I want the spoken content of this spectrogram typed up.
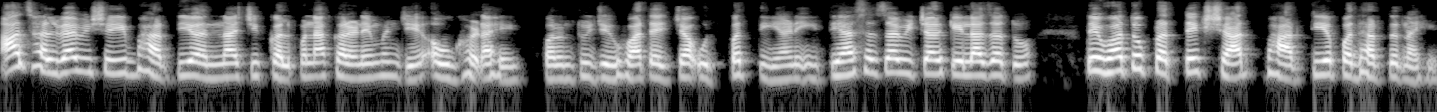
आज हलव्याविषयी भारतीय अन्नाची कल्पना करणे म्हणजे अवघड आहे. परंतु जेव्हा त्याच्या उत्पत्ती आणि इतिहासाचा विचार केला जातो तेव्हा तो प्रत्यक्षात भारतीय पदार्थ नाही.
